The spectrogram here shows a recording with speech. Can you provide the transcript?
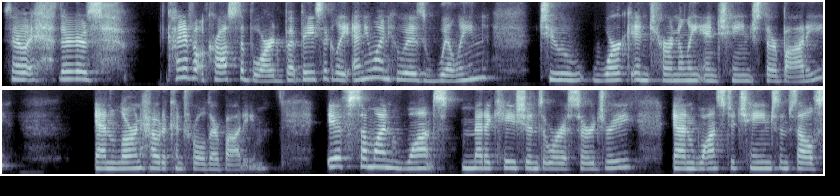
So there's kind of across the board, but basically anyone who is willing to work internally and change their body and learn how to control their body. If someone wants medications or a surgery and wants to change themselves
